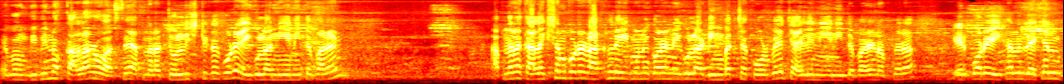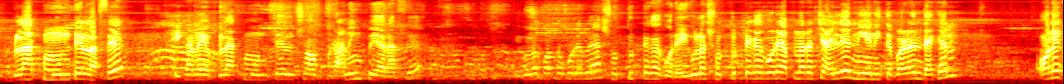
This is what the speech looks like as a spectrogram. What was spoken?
এবং বিভিন্ন কালারও আছে, আপনারা চল্লিশ টাকা করে এইগুলা নিয়ে নিতে পারেন। আপনারা কালেকশন করে রাখলেই মনে করেন এগুলা ডিম বাচ্চা করবে, চাইলে নিয়ে নিতে পারেন আপনারা। এরপরে এখানে দেখেন ব্ল্যাক মুনটেল আছে। এখানে ব্ল্যাক মুনটেল সব রানিং পেয়ার আছে। এগুলো কত করে ভাইয়া? সত্তর টাকা করে। এগুলো সত্তর টাকা করে আপনারা চাইলে নিয়ে নিতে পারেন। দেখেন, অনেক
